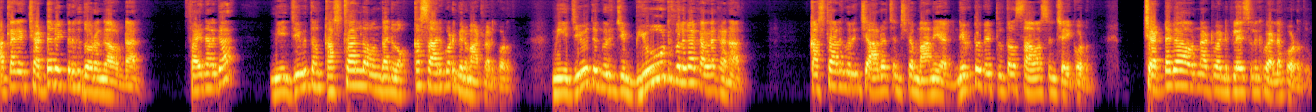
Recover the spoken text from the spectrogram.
అట్లాగే చెడ్డ వ్యక్తులకు దూరంగా ఉండాలి. ఫైనల్గా మీ జీవితం కష్టాల్లో ఉందని ఒక్కసారి కూడా మీరు మాట్లాడకూడదు. మీ జీవితం గురించి బ్యూటిఫుల్గా కళ్ళ కనాలి. కష్టాల గురించి ఆలోచించడం మానేయాలి. నెగిటివ్ వ్యక్తులతో సావాసం చేయకూడదు. చెడ్డగా ఉన్నటువంటి ప్లేసులకు వెళ్ళకూడదు.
